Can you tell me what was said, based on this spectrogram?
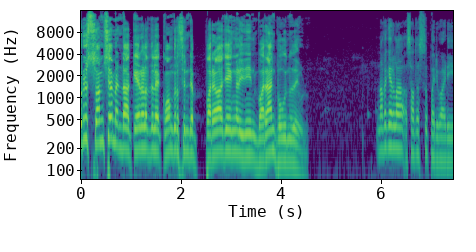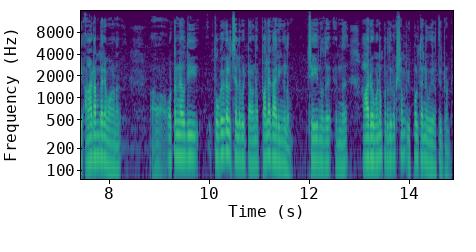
ഒരു സംശയം വേണ്ട. കേരളത്തിലെ കോൺഗ്രസിന്റെ പരാജയങ്ങൾ ഇനിയും വരാൻ പോകുന്നതേ ഉള്ളൂ. നവകേരള സദസ്സ് പരിപാടി ആഡംബരമാണ്. ഒട്ടനവധി തുകകൾ ചെലവിട്ടാണ് പല കാര്യങ്ങളും ചെയ്യുന്നത് എന്ന് ആരോപണം പ്രതിപക്ഷം ഇപ്പോൾ തന്നെ ഉയർത്തിയിട്ടുണ്ട്.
